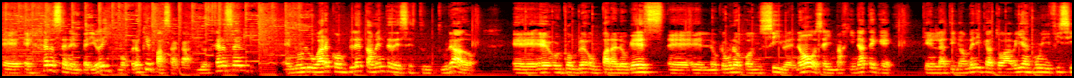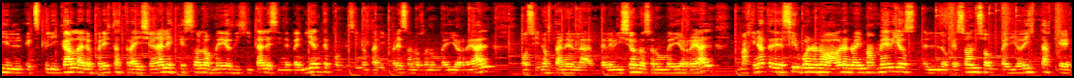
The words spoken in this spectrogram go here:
eh, ejercen el periodismo. Pero ¿qué pasa acá? Lo ejercen en un lugar completamente desestructurado. Eh, para lo que es lo que uno concibe, ¿no? O sea, imagínate que, en Latinoamérica todavía es muy difícil explicarle a los periodistas tradicionales qué son los medios digitales independientes, porque si no están impresos no son un medio real, o si no están en la televisión no son un medio real. Imagínate decir, bueno, no, ahora no hay más medios, lo que son son periodistas que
